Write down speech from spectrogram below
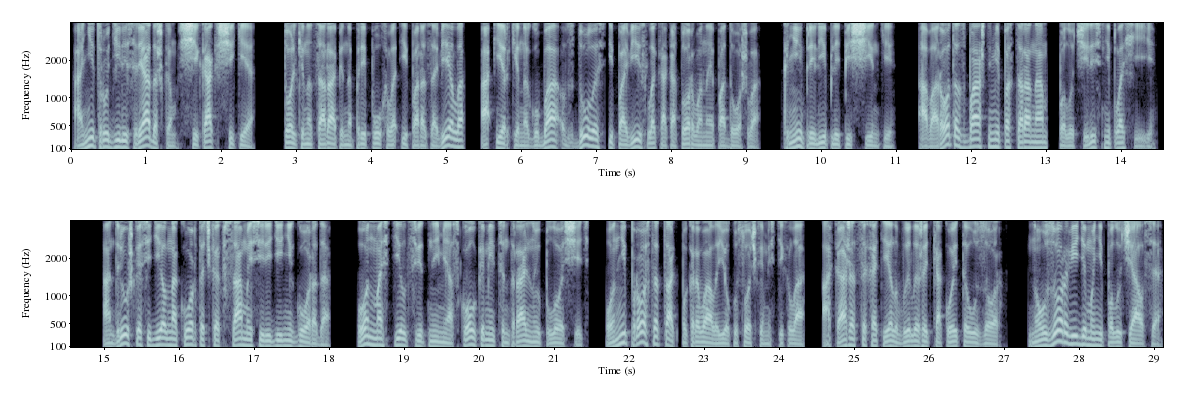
Они трудились рядышком, щека к щеке. Толькина царапина припухла и порозовела, а Иркина губа вздулась и повисла, как оторванная подошва. К ней прилипли песчинки, а ворота с башнями по сторонам получились неплохие. Андрюшка сидел на корточках в самой середине города. Он мастил цветными осколками центральную площадь. Он не просто так покрывал ее кусочками стекла, а, кажется, хотел выложить какой-то узор. Но узор, видимо, не получался.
